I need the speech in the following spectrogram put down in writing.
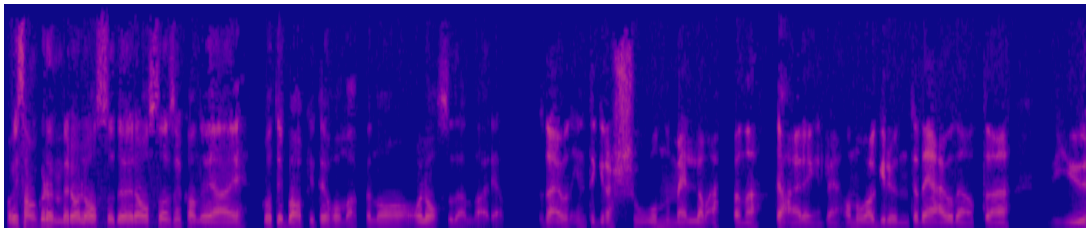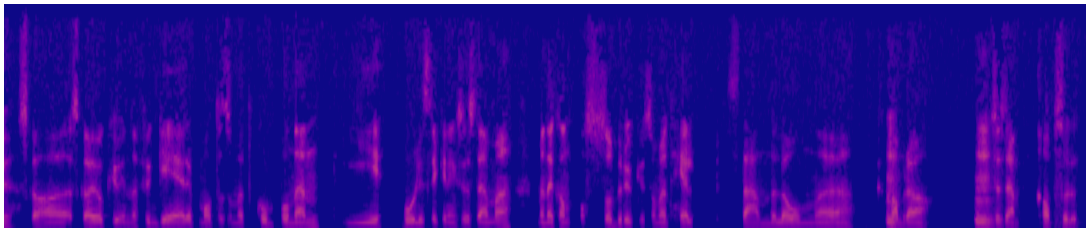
Og Hvis han glemmer å låse døra også, så kan jo jeg gå tilbake til Home-appen og, og, låse den der igjen. Det er jo en integrasjon mellom appene ja. her, egentlig. Og Noe av grunnen til det er jo det at eh, View skal, skal, jo kunne fungere på en måte som et komponent i boligsikringssystemet, men det kan også brukes som et helt standalone eh, kamerasystem. Mm. Mm, absolutt.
